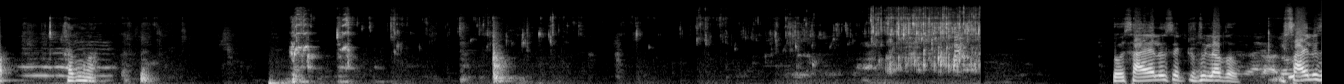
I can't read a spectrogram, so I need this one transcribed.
আপ থাকব না। তো সাহেলুস একটু তুলা তো সাহেলুস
